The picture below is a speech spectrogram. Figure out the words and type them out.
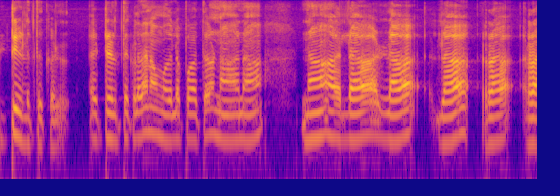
எட்டு எழுத்துக்கள். எட்டு எழுத்துக்களை தான் நம்ம முதல்ல பார்த்தோம். நானா நா லா லா லா ரா ரா.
